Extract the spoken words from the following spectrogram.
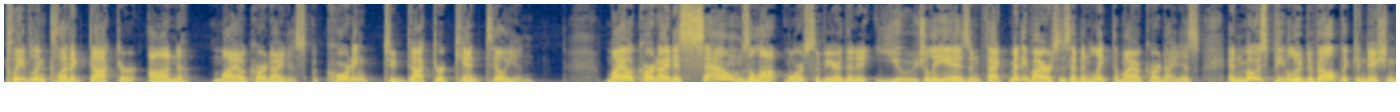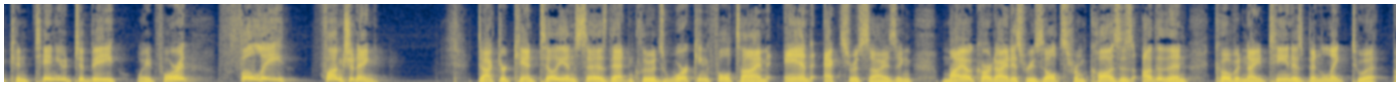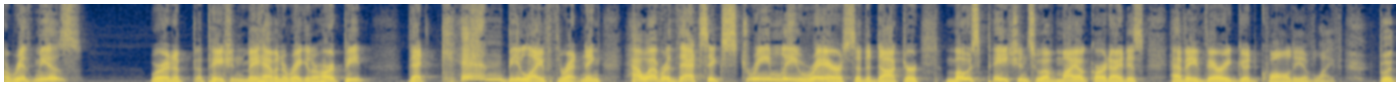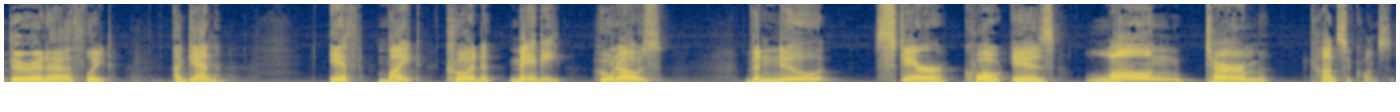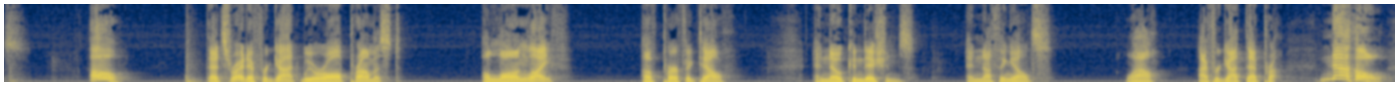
Cleveland Clinic doctor on myocarditis. According to Dr. Cantillon, myocarditis sounds a lot more severe than it usually is. In fact, many viruses have been linked to myocarditis, and most people who develop the condition continue to be, wait for it, fully functioning. Dr. Cantillon says that includes working full time and exercising. Myocarditis results from causes other than COVID 19, has been linked to arrhythmias, where a patient may have an irregular heartbeat that can be life threatening. However, that's extremely rare, said the doctor. Most patients who have myocarditis have a very good quality of life, but they're an athlete. Again, if, might, could, maybe, who knows? The new scare quote is long term consequences. Oh, that's right. I forgot. We were all promised a long life of perfect health and no conditions and nothing else. Wow. I forgot that. Pro- no!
